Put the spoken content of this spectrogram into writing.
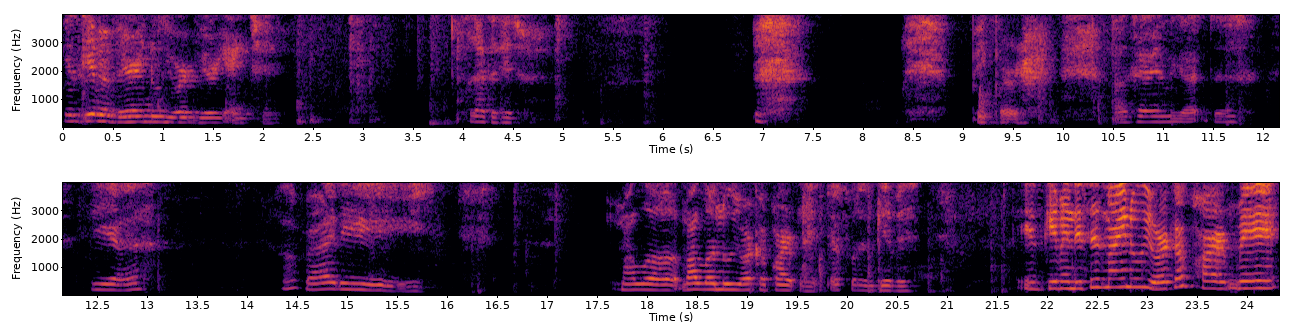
It's giving very New York, very ancient. Look at the kitchen. Bird. Okay, we got the, yeah. Alrighty. My little, my little New York apartment. That's what it's giving. It's giving, this is my New York apartment.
